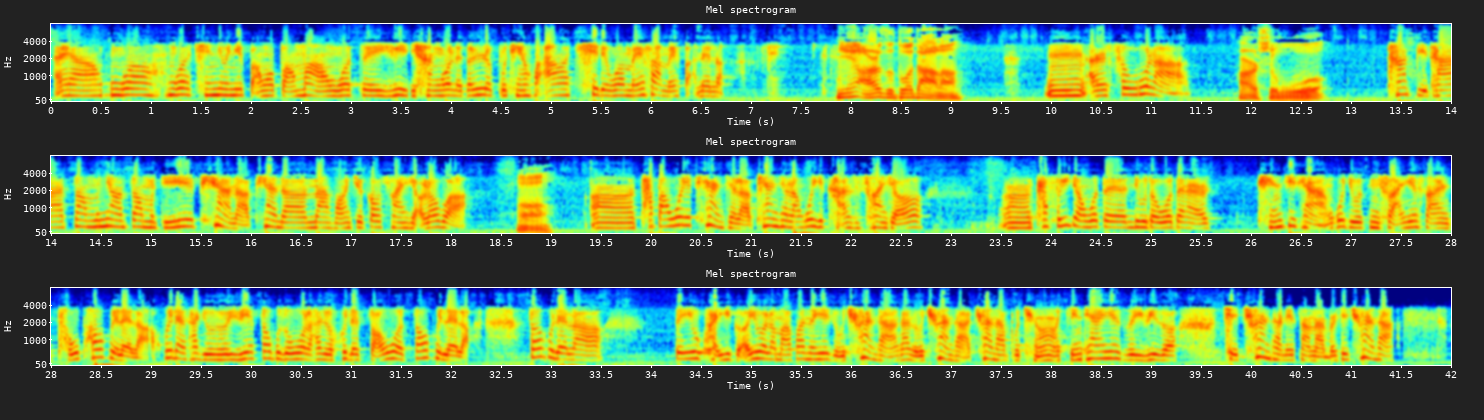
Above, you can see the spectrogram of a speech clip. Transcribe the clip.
哎呀，我我请求你帮我帮忙，我在遇见我那个儿不听话，气得我没法没法的了。您儿子多大了？嗯，二十五了。二十五。他被他丈母娘、丈母弟骗了，骗到南方去搞传销了吧？啊。嗯，他把我也骗去了，骗去了。我一看是传销，嗯，他非叫我在留到我在那儿停几天，我就算也算偷跑回来了。回来他就是也找不着我了，他就回来找我，找回来了，找回来了，得有快一个月了嘛。反正也就劝他，俺都劝他，劝他不听。今天也是遇着去劝他的，上那边去劝他。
